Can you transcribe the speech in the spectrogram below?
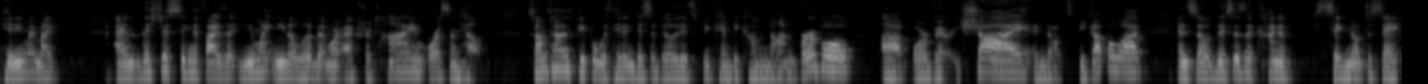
hitting my mic, and this just signifies that you might need a little bit more extra time or some help. Sometimes people with hidden disabilities can become nonverbal uh, or very shy and don't speak up a lot. And so this is a kind of signal to say,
